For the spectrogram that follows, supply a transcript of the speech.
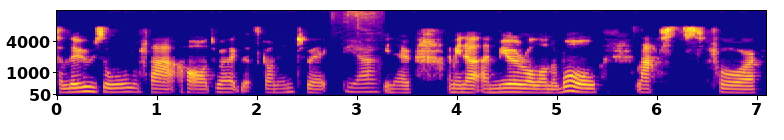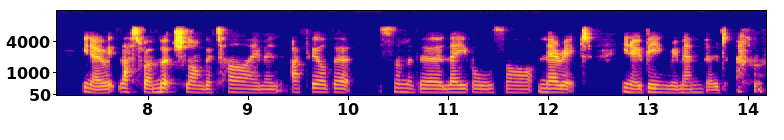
to lose all of that hard work that's gone into it. Yeah. You know, I mean a, a mural on a wall lasts for you know, it lasts for a much longer time and I feel that some of the labels are merit you know being remembered.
